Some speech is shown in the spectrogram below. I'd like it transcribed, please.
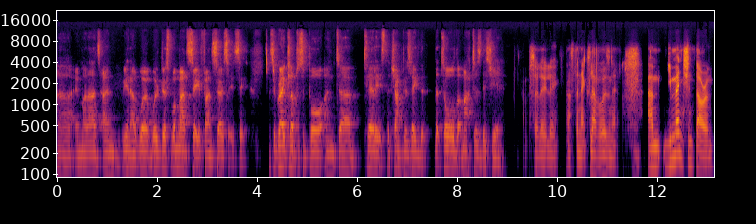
uh, in my lads. And, you know, we're, we're just, we're Mad City fans. So it's, it's, it's a great club to support. And uh, clearly it's the Champions League that, that's all that matters this year. Absolutely. That's the next level, isn't it? Um, you mentioned Durham.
